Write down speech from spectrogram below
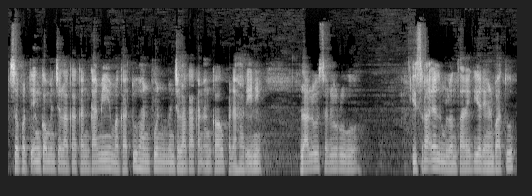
seperti engkau mencelakakan kami, maka Tuhan pun mencelakakan engkau pada hari ini. Lalu seluruh Israel melontari dia dengan batu,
